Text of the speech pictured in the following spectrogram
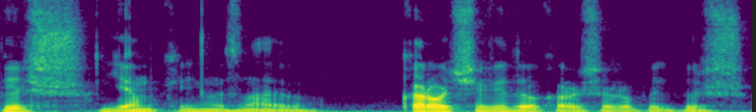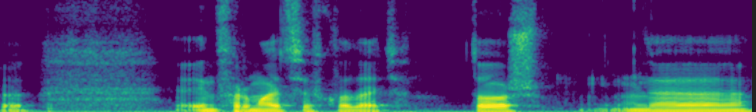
більш ємкий, не знаю. Коротше, відео, коротше, робити більш е, інформації вкладати. Тож, е,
